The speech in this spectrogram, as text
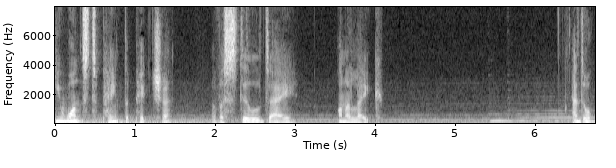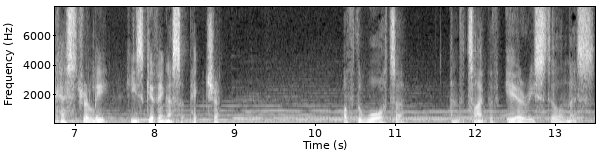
he wants to paint the picture of a still day on a lake. And orchestrally, he's giving us a picture of the water and the type of eerie stillness.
